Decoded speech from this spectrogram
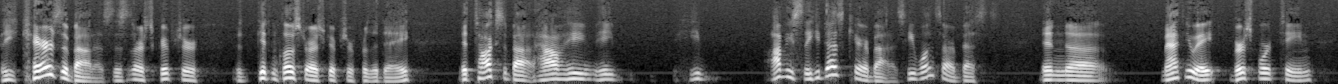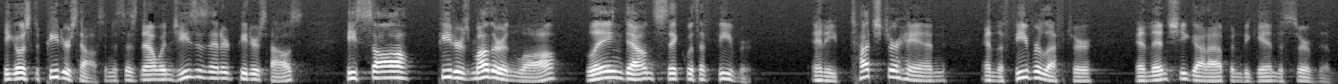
he cares about us. This is our scripture, getting close to our scripture for the day. It talks about how he, he, he obviously, he does care about us. He wants our best. In uh, Matthew 8, verse 14, he goes to Peter's house. And it says, Now when Jesus entered Peter's house, he saw Peter's mother in law laying down sick with a fever. And he touched her hand, and the fever left her, and then she got up and began to serve them.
